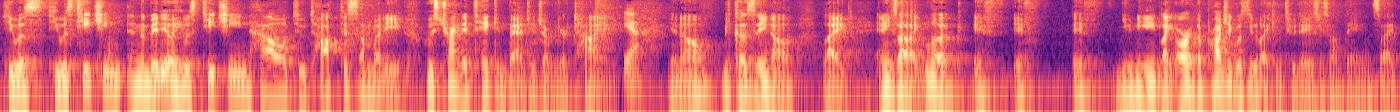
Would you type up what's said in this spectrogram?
he was he was teaching in the video he was teaching how to talk to somebody who's trying to take advantage of your time. Yeah. you know? Because you know like and he's like look if if if you need like or the project was due like in two days or something. It's like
